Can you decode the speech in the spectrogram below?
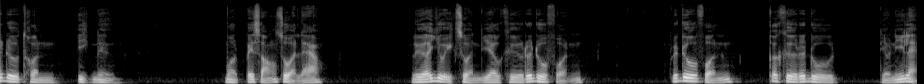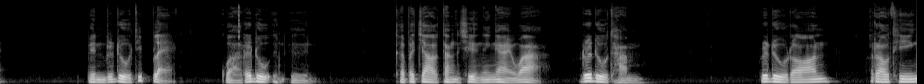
ฤดูทนอีกหนึ่ง หมดไปสองส่วนแล้ว เหลืออยู่อีกส่วนเดียวคือฤดูฝน ฤดูฝนก็คือฤดูเดี๋ยวนี้แหละ เป็นฤดูที่แปลก กว่าฤดูอื่นๆ ข้าพเจ้าตั้งชื่อง่าย ๆว่า ฤดูธรรม ฤดูร้อนเราทิ้ง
